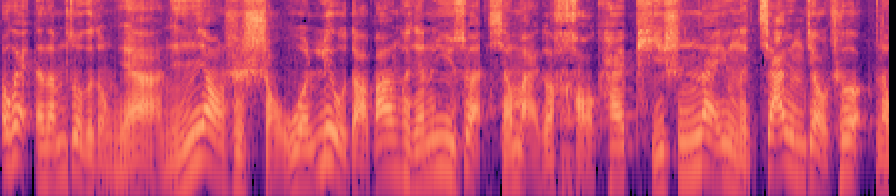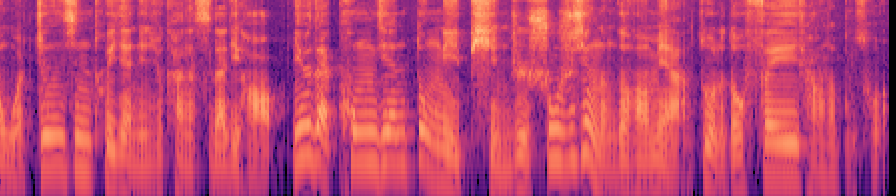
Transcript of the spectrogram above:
OK，那咱们做个总结啊，您要是手握六到八万块钱的预算，想买个好开、皮实耐用的家用轿车，那我真心推荐您去看看四代帝豪，因为在空间、动力、品质、舒适性等各方面啊，做的都非常的不错。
